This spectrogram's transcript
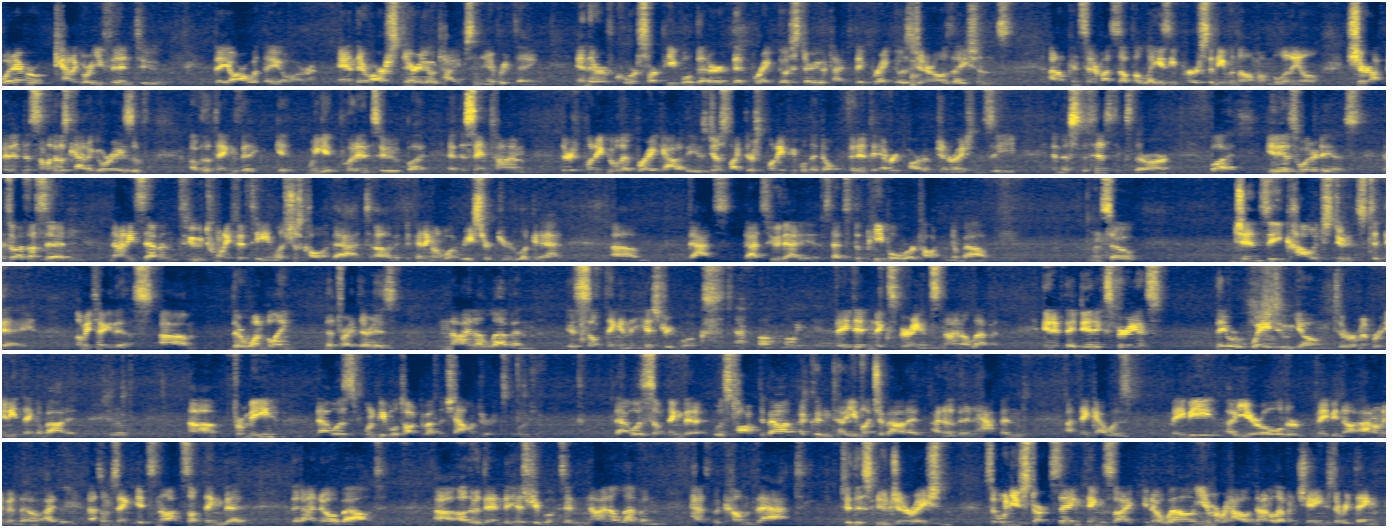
Whatever category you fit into, they are what they are. And there are stereotypes in everything. And there of course are people that are that break those stereotypes. They break those generalizations. I don't consider myself a lazy person, even though I'm a millennial. Sure, I fit into some of those categories of, of the things that get we get put into, but at the same time, there's plenty of people that break out of these, just like there's plenty of people that don't fit into every part of Generation Z and the statistics there are. But it is what it is. And so, as I said, 97 to 2015, let's just call it that, um, depending on what research you're looking at. Um, that's that's who that is. That's the people we're talking about. And so, Gen Z college students today. Let me tell you this. Um, their one blank that's right there is 9/11 is something in the history books. Oh, yeah. They didn't experience 9/11, and if they did experience, they were way too young to remember anything about it. True. Um, for me, that was when people talked about the Challenger explosion. That was something that was talked about. I couldn't tell you much about it. I know that it happened. I think I was maybe a year old or maybe not. I don't even know. I, that's what I'm saying. It's not something that, that I know about uh, other than the history books. And 9 11 has become that to this new generation. So when you start saying things like, you know, well, you remember how 9 11 changed everything?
